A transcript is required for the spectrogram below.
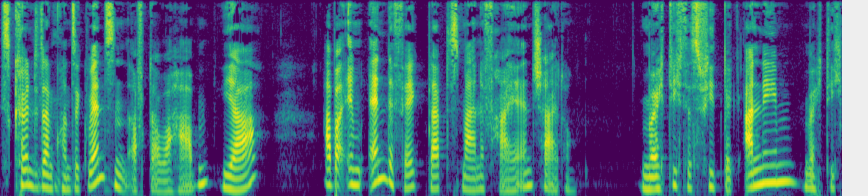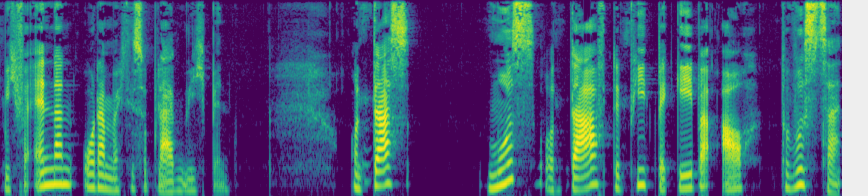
Es könnte dann Konsequenzen auf Dauer haben, ja, aber im Endeffekt bleibt es meine freie Entscheidung. Möchte ich das Feedback annehmen? Möchte ich mich verändern oder möchte ich so bleiben, wie ich bin? Und das muss und darf dem Feedbackgeber auch bewusst sein.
